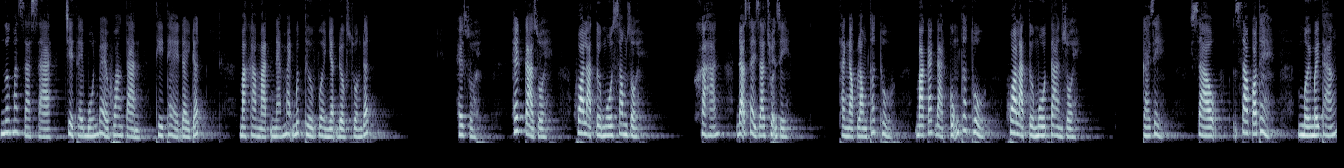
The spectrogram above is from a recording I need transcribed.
Ngước mắt ra xa, chỉ thấy bốn bề hoang tàn, thi thể đầy đất. Mà Kha mặt ném mạnh bức thư vừa nhận được xuống đất. Hết rồi. Hết cả rồi. Hoa là từ mua xong rồi. Kha Hán, đã xảy ra chuyện gì? Thành Ngọc Long thất thủ, ba cách đạt cũng thất thủ, hoa là từ mô tàn rồi. Cái gì? Sao, sao có thể? Mới mấy tháng,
